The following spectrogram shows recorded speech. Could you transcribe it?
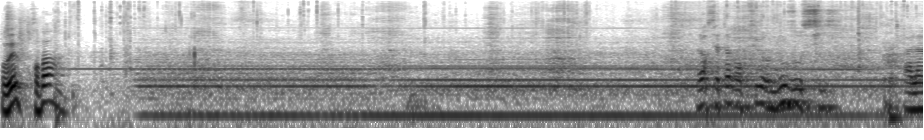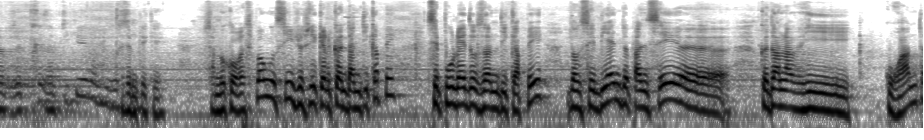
Oui, pourquoi pas. Alors cette aventure, nous aussi, Alain, vous êtes très impliqué dans Nous très impliqué. Ça me correspond aussi, je suis quelqu'un d'handicapé. C'est pour l'aide aux handicapés, donc c'est bien de penser euh, que dans la vie courante,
